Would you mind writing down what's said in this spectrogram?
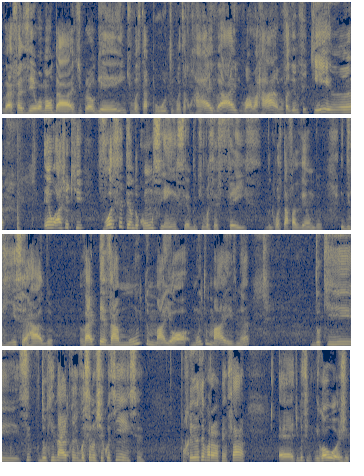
vai fazer uma maldade pra alguém que você tá puto, que você tá com raiva, ai, vou amarrar, vou fazer não sei o que. Eu acho que você tendo consciência do que você fez, do que você tá fazendo e de que isso é errado, vai pesar muito maior, muito mais, né? Do que, do que na época que você não tinha consciência. Porque se você parar pra pensar, é tipo assim, igual hoje.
